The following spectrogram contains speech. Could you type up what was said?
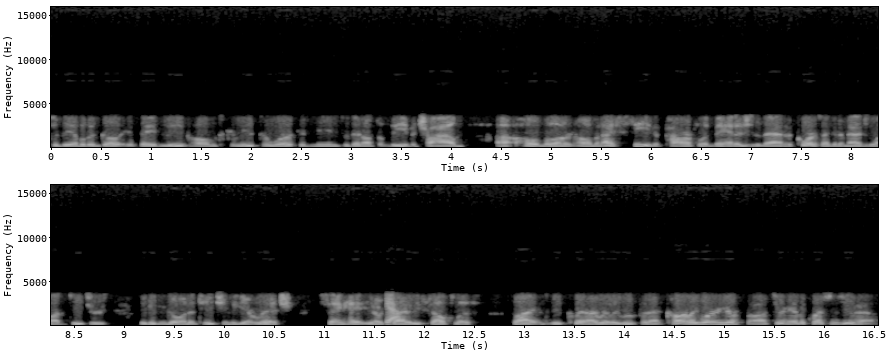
to be able to go if they leave home to commute to work. It means that they don't have to leave a child uh, home alone at home. And I see the powerful advantages of that. And of course, I can imagine a lot of teachers who didn't go into teaching to get rich saying, "Hey, you know, Yeah. try to be selfless." So I, to be clear, I really root for that. Carly, what are your thoughts? Or any other questions you have?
